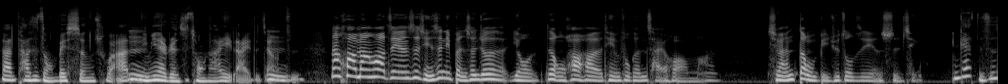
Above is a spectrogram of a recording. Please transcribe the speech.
那它是怎么被生出来啊，里面的人是从哪里来的这样子。嗯、那画漫画这件事情，是你本身就是有这种画画的天赋跟才华吗？喜欢动笔去做这件事情？应该只是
